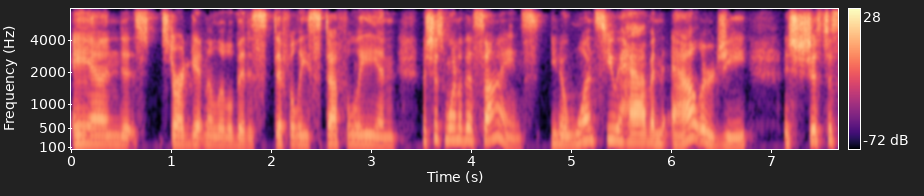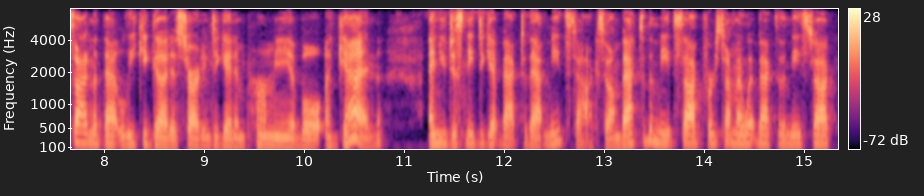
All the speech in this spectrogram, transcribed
and started getting a little bit of stiffly, stuffily. And it's just one of the signs. You know, once you have an allergy, it's just a sign that that leaky gut is starting to get impermeable again. And you just need to get back to that meat stock. So I'm back to the meat stock. First time I went back to the meat stock,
